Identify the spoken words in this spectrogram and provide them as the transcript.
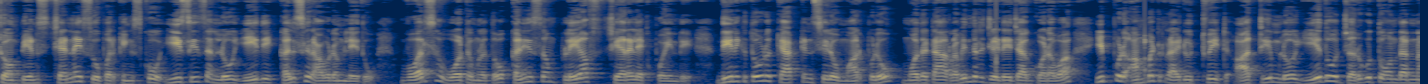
champions Chennai super కింగ్స్కు ఈ సీజన్లో ఏది కలిసి రావడం లేదు. వరుస ఓటములతో కనీసం ప్లే ఆఫ్స్ చేరలేకపోయింది. దీనికి తోడు కెప్టెన్సీలో మార్పులు మొదట రవీంద్ర జడేజా గొడవ ఇప్పుడు అంబటి రాయుడు ట్వీట్ ఆ టీంలో ఏదో జరుగుతోందన్న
